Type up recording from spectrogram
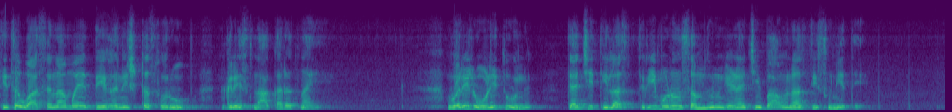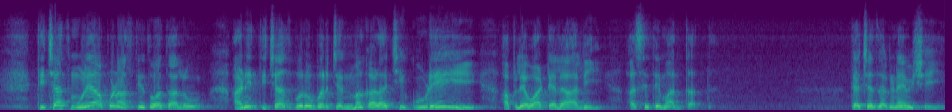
तिचं वासनामय देहनिष्ठ स्वरूप ग्रेस नाकारत नाही. वरील ओळीतून त्याची तिला स्त्री म्हणून समजून घेण्याची भावनाच दिसून येते. तिच्याचमुळे आपण अस्तित्वात आलो आणि तिच्याचबरोबर जन्मकाळाची गुढेही आपल्या वाट्याला आली असे ते मानतात. त्याच्या जगण्याविषयी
